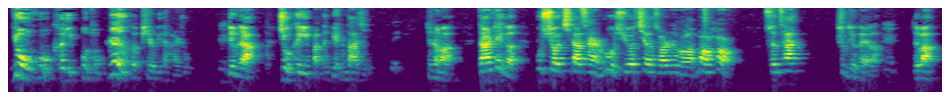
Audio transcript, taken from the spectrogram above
用户可以不懂任何 PHP 的函数，对不对？就可以把它变成大写，对，听着吗？当然这个不需要其他参数，如果需要其他参数的话，冒号存参是不是就可以了？嗯，对吧？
